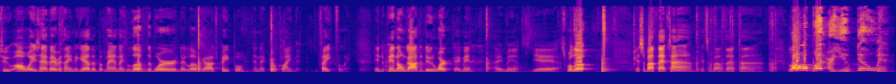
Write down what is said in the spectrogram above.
to always have everything together. But man, they love the word. They love God's people, and they proclaim it faithfully, and depend on God to do the work. Amen. Amen. Yes. Well, look, it's about that time. It's about that time. Lola, what are you doing?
